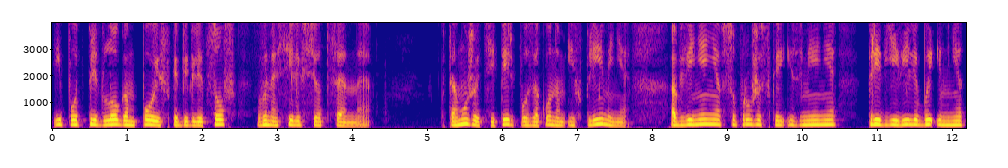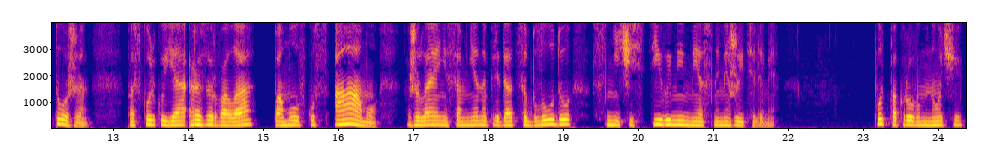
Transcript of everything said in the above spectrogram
и под предлогом поиска беглецов выносили все ценное. К тому же теперь по законам их племени обвинения в супружеской измене предъявили бы и мне тоже, поскольку я разорвала помолвку с Ааму, желая, несомненно, предаться блуду с нечестивыми местными жителями. Под покровом ночи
